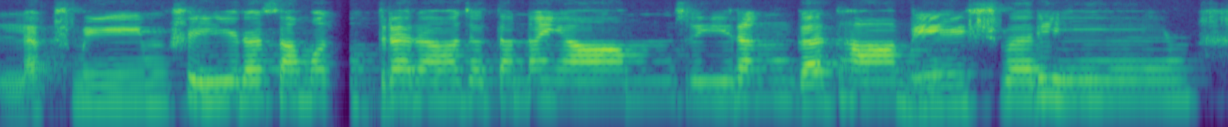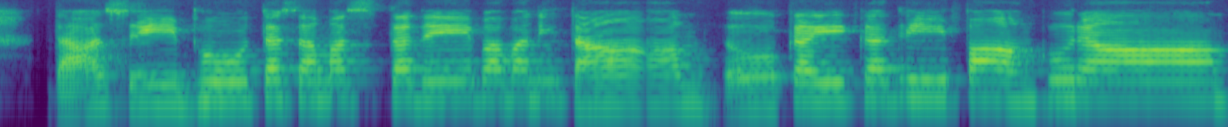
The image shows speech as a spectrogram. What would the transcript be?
लक्ष्मीं क्षीरसमुद्रराजतनयां श्रीरङ्गधामेश्वरीं। दासीभूतसमस्तदेववनितां लोकैकदीपाङ्कुरां।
